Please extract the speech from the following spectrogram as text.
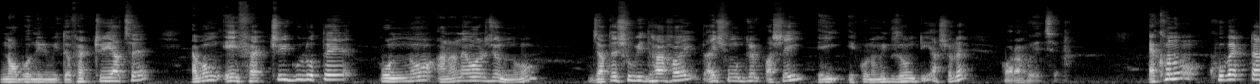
নবনির্মিত ফ্যাক্টরি আছে এবং এই ফ্যাক্টরিগুলোতে পণ্য আনা নেওয়ার জন্য যাতে সুবিধা হয়, তাই সমুদ্রের পাশেই এই ইকোনমিক জোনটি আসলে করা হয়েছে। এখনও খুব একটা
